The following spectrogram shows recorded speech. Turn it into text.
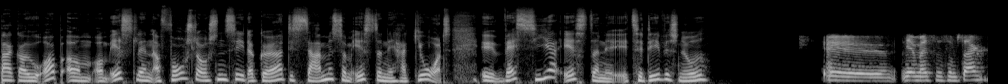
bakker jo op om, om Estland og foreslår sådan set at gøre det samme, som esterne har gjort. Øh, hvad siger esterne til det, hvis noget? Øh, jamen altså, som sagt,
